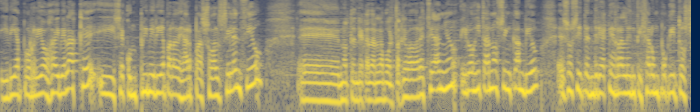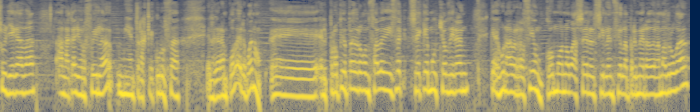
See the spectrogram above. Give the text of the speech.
iría por Rioja y Velázquez y se comprimiría para dejar paso al silencio. Eh, no tendría que dar la vuelta que va a dar este año. Y los gitanos, sin cambio, eso sí tendría que ralentizar un poquito su llegada a la calle Orfila mientras que cruza el Gran Poder. Bueno, eh, el propio Pedro González dice, sé que muchos dirán que es una aberración, cómo no va a ser el silencio la primera de la madrugada,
